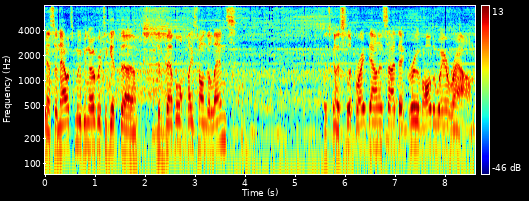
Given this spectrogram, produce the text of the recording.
Yeah, so now it's moving over to get the, the bevel placed on the lens. It's going to slip right down inside that groove all the way around.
